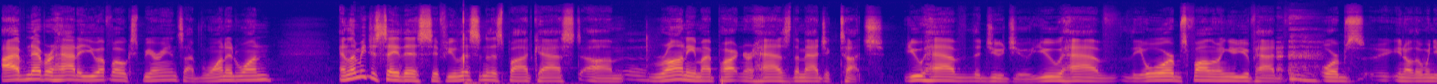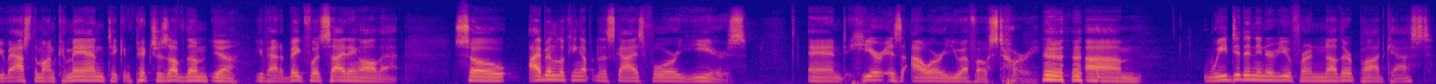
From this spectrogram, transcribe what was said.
I've never had a UFO experience. I've wanted one. And let me just say this if you listen to this podcast, um, Ronnie, my partner, has the magic touch. You have the juju. You have the orbs following you. You've had orbs, you know, the, when you've asked them on command, taken pictures of them. Yeah. You've had a Bigfoot sighting, all that. So I've been looking up into the skies for years. And here is our UFO story. um, we did an interview for another podcast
